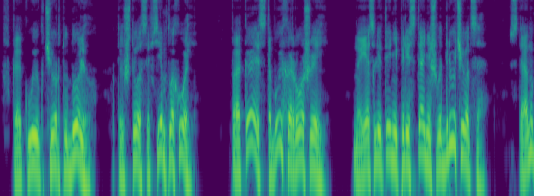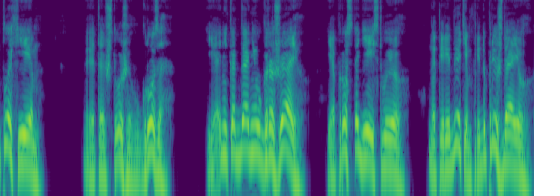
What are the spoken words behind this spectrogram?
В какую к черту долю? Ты что, совсем плохой? Пока я с тобой хороший. Но если ты не перестанешь выдрючиваться, стану плохим. Это что же, угроза? Я никогда не угрожаю. Я просто действую. Но перед этим предупреждаю.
